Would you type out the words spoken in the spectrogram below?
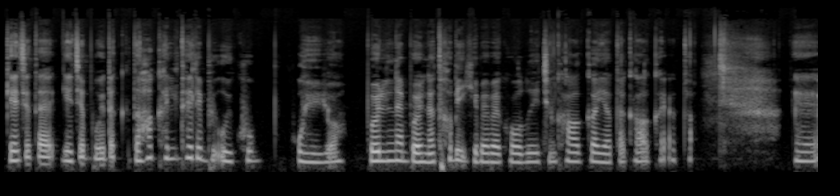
gece de gece boyu da daha kaliteli bir uyku uyuyor. Bölüne bölüne tabii ki bebek olduğu için kalka yata kalka yata. Ee,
